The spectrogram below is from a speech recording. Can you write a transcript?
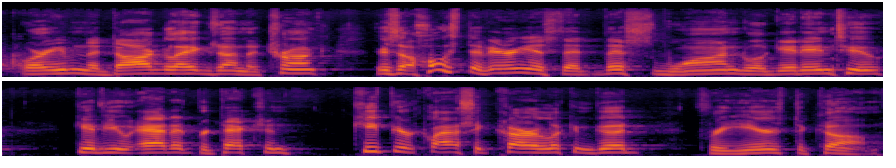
or even the dog legs on the trunk. There's a host of areas that this wand will get into give you added protection keep your classic car looking good for years to come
